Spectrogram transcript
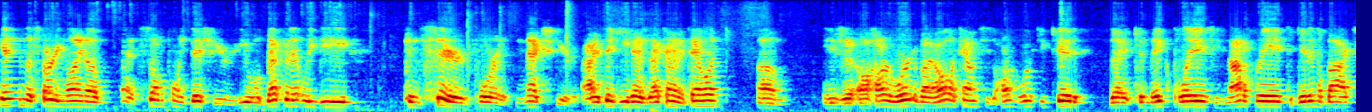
in the starting lineup at some point this year, he will definitely be considered for it next year. I think he has that kind of talent. Um, he's a, a hard work by all accounts. He's a hard working kid that can make plays. He's not afraid to get in the box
